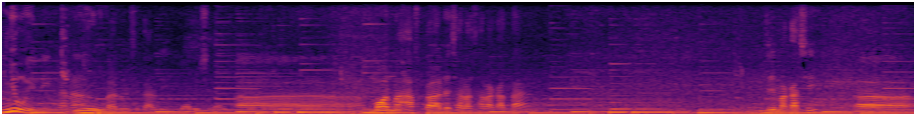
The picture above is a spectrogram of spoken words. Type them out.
new ini karena New. baru sekali. Baru sekali. Uh, mohon maaf kalau ada salah-salah kata. Terima kasih. Uh,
